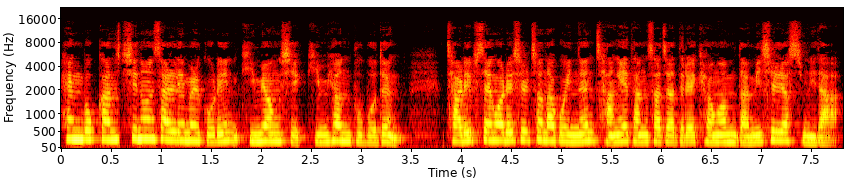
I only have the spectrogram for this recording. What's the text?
행복한 신혼살림을 꾸린 김영식, 김현 부부 등 자립생활을 실천하고 있는 장애 당사자들의 경험담이 실렸습니다.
